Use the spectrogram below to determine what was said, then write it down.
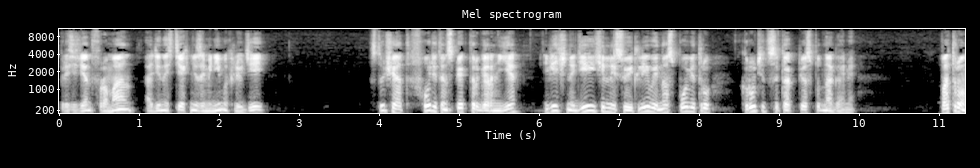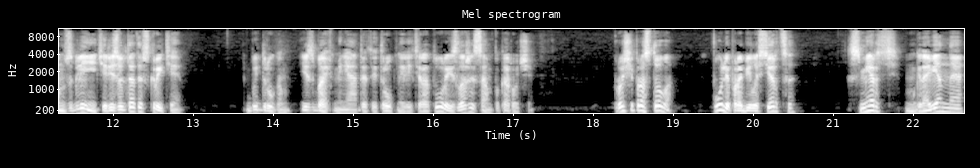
Президент Фроман — один из тех незаменимых людей, Стучат. Входит инспектор Гарнье, вечно деятельный, суетливый, нос по ветру, крутится, как пес под ногами. «Патрон, взгляните, результаты вскрытия». «Будь другом, избавь меня от этой трупной литературы, изложи сам покороче». Проще простого. Пуля пробила сердце. Смерть мгновенная.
